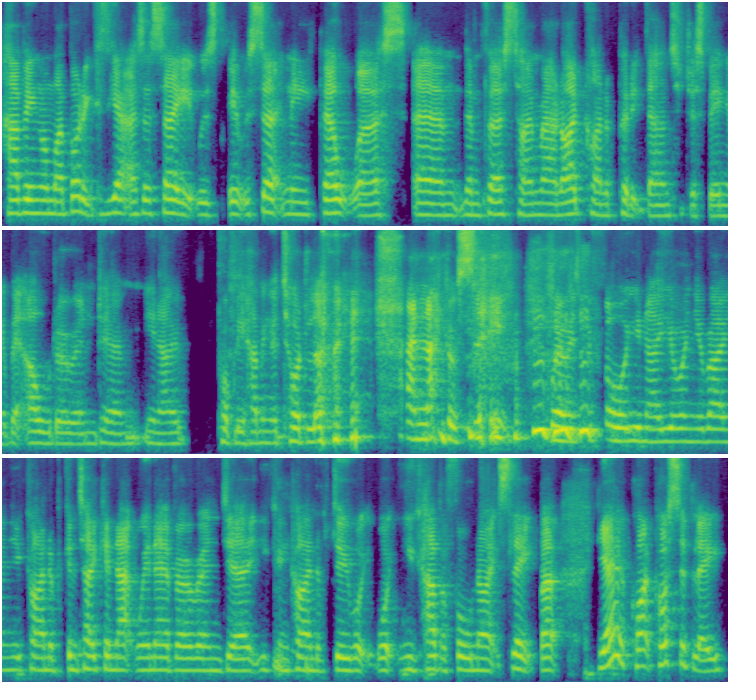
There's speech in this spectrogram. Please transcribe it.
having on my body because yeah as i say it was it was certainly felt worse um, than first time round i'd kind of put it down to just being a bit older and um, you know probably having a toddler and lack of sleep whereas before you know you're on your own you kind of can take a nap whenever and yeah you can mm. kind of do what what you have a full night's sleep but yeah quite possibly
